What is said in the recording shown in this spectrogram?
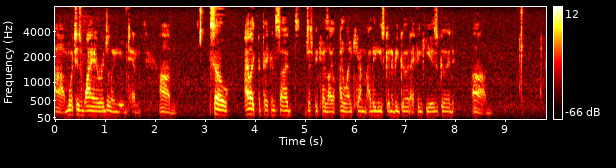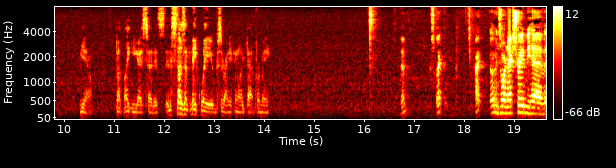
um, which is why I originally moved him. Um, so I like the Pickens side just because I, I like him. I think he's going to be good. I think he is good. Um, know, but like you guys said, it's this doesn't make waves or anything like that for me. Yeah, Respect it. All right, going to our next trade, we have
